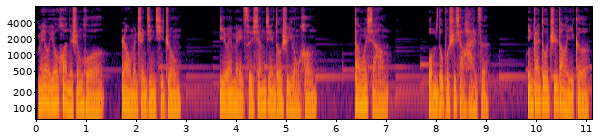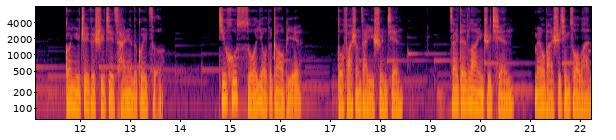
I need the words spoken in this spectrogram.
没有忧患的生活，让我们沉浸其中，以为每次相见都是永恒。但我想，我们都不是小孩子，应该多知道一个关于这个世界残忍的规则：几乎所有的告别，都发生在一瞬间，在 deadline 之前没有把事情做完，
